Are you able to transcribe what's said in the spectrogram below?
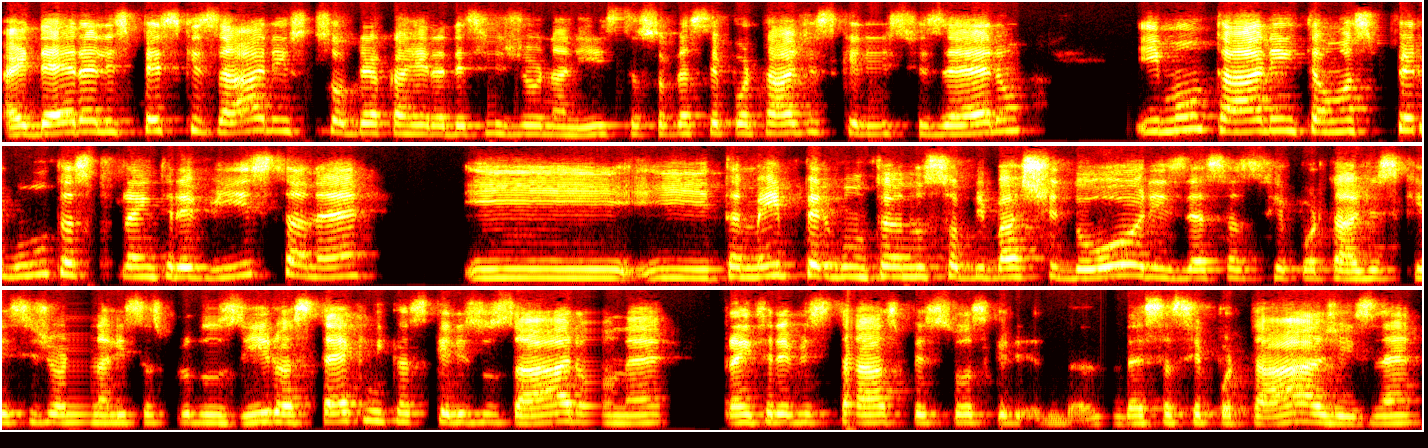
a ideia era eles pesquisarem sobre a carreira desses jornalistas, sobre as reportagens que eles fizeram e montarem, então, as perguntas para a entrevista, né? E, e, também perguntando sobre bastidores dessas reportagens que esses jornalistas produziram, as técnicas que eles usaram, né? Para entrevistar as pessoas que, dessas reportagens, né?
